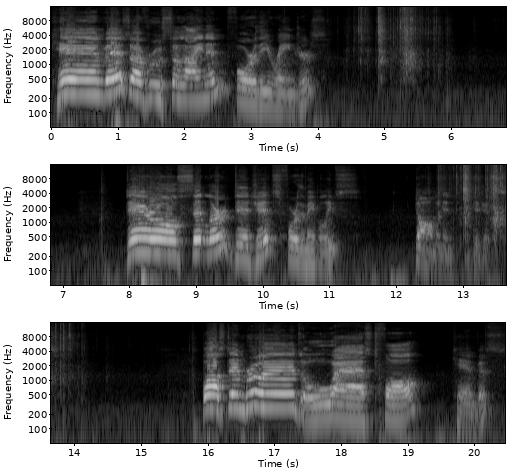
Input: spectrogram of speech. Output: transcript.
Canvas of Ruotsalainen for the Rangers. Daryl Sittler, digits for the Maple Leafs. Dominant digits. Boston Bruins, Westfall, canvas.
